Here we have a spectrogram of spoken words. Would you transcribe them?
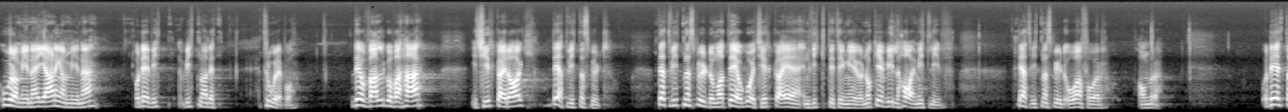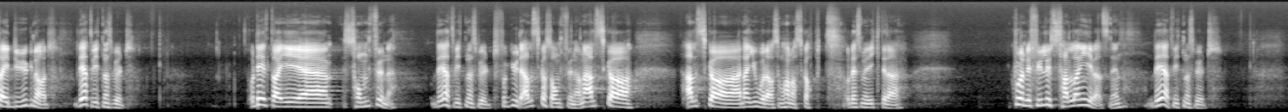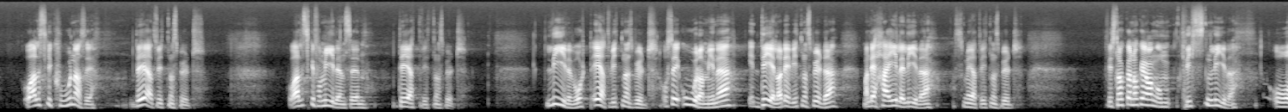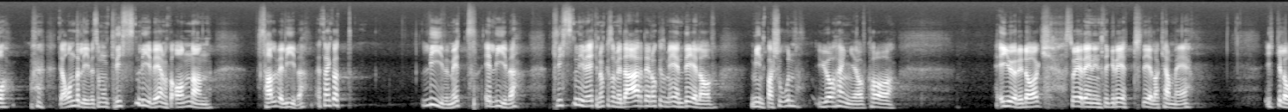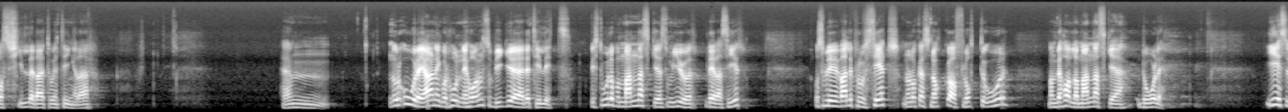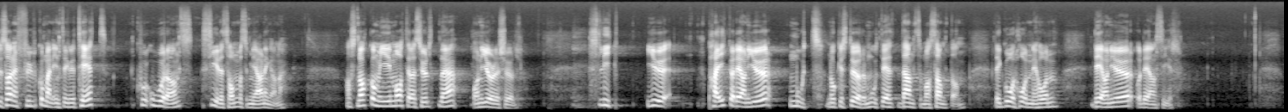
Ordene mine, gjerningene mine og det vitner, det tror jeg på. Det å velge å være her i kirka i dag, det er et vitnesbyrd. Det er et vitnesbyrd om at det å gå i kirka er en viktig ting jeg gjør. Noe jeg vil ha i mitt liv. Det er et vitnesbyrd overfor andre. Å delta i dugnad, det er et vitnesbyrd. Å delta i eh, samfunnet, det er et vitnesbyrd. For Gud elsker samfunnet. Han elsker, elsker den jorda som han har skapt, og det som er viktig der. Hvordan du fyller ut selvangivelsen din, det er et vitnesbyrd. Å elske kona si, det er et vitnesbyrd. Å elske familien sin, det er et vitnesbyrd. Livet vårt er et vitnesbyrd. Og så er ordene mine en del av det vitnesbyrdet, men det er hele livet som er et vitnesbyrd. Vi snakker noen gang om kristenlivet og det andre livet som om kristenlivet er noe annet enn selve livet. Jeg tenker at livet mitt er livet. Kristenlivet er ikke noe som er der, det er noe som er en del av min person. Uavhengig av hva jeg gjør i dag, så er det en integrert del av hvem jeg er. Ikke la oss skille de to tingene der. Um, når ord og gjerning går hånd i hånd, så bygger det tillit. Vi stoler på mennesker som gjør det de sier. Og så blir vi veldig provosert når noen snakker flotte ord, men behandler mennesket dårlig. Jesus har en fullkommen integritet hvor ordene hans sier det samme som gjerningene. Han snakker om å gi mat til de sultne, og han gjør det sjøl. Slik peker det han gjør, mot noe større, mot det, den som har sendt han. Det går hånd i hånd, det han gjør, og det han sier.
